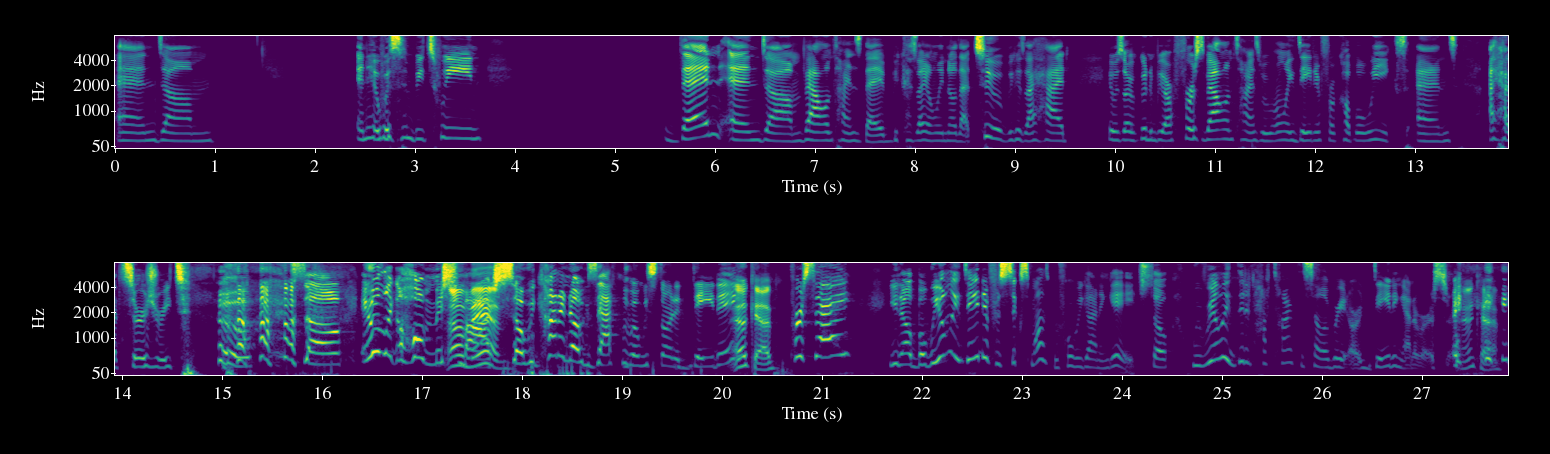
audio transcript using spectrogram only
and um, and it was in between then and um Valentine's Day because I only know that too because I had it was going to be our first Valentine's. We were only dating for a couple weeks, and I had surgery too. so it was like a whole mishmash. Oh, so we kind of know exactly when we started dating Okay. per se, you know, but we only dated for six months before we got engaged. So we really didn't have time to celebrate our dating anniversary. Okay.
